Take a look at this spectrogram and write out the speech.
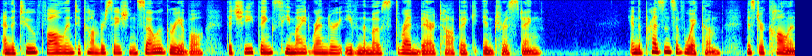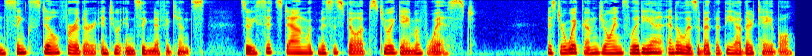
and the two fall into conversation so agreeable that she thinks he might render even the most threadbare topic interesting. In the presence of Wickham, Mr. Collins sinks still further into insignificance, so he sits down with Mrs. Phillips to a game of whist. Mr. Wickham joins Lydia and Elizabeth at the other table,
